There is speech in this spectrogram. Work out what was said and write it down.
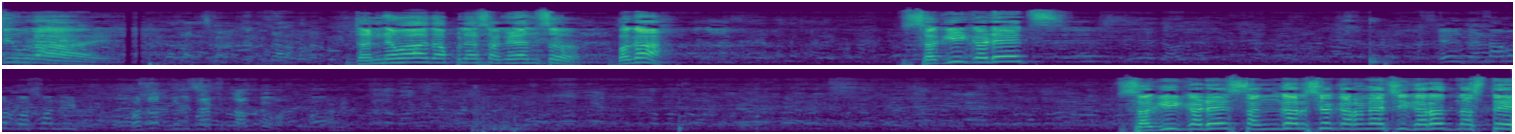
शिवराय. धन्यवाद आपल्या सगळ्यांचं. बघा सगळीकडेच सगळीकडे संघर्ष करण्याची गरज नसते.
